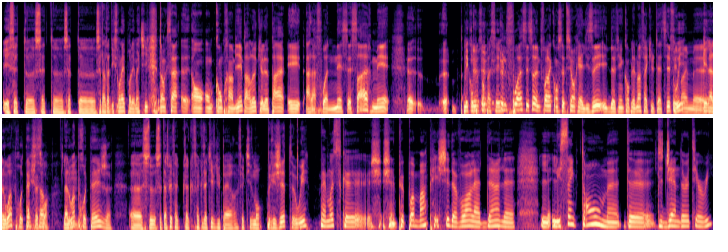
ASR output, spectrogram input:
Et cette, euh, cette, euh, cette, cette interdiction-là est problématique. Donc ça, on, on comprend bien par là que le père est à la fois nécessaire, mais euh, Mais qu'on peut une- s'en passer. Une fois, c'est ça, une fois la conception réalisée, il devient complètement facultatif Oui, et même euh, Et la loi protège ça. La loi Mm. protège euh, ce, cet aspect fac- facultatif du père, effectivement. Brigitte, oui? Ben moi, ce que je, je ne peux pas m'empêcher de voir là-dedans le- le- les symptômes de, du gender theory,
